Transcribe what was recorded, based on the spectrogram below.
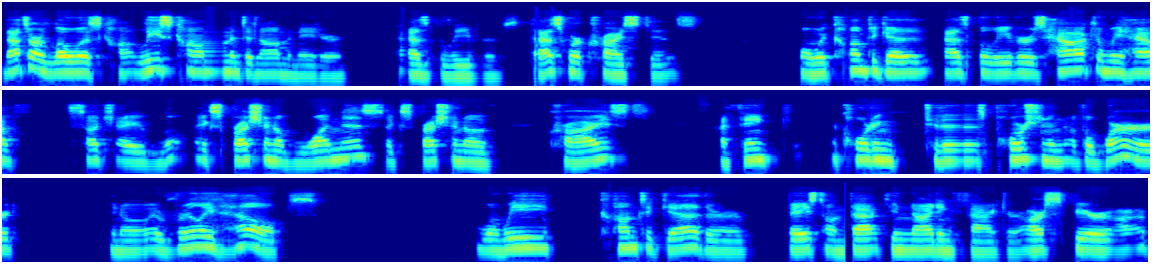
that's our lowest least common denominator as believers that's where christ is when we come together as believers how can we have such a expression of oneness expression of christ i think according to this portion of the word you know it really helps when we come together based on that uniting factor our spirit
